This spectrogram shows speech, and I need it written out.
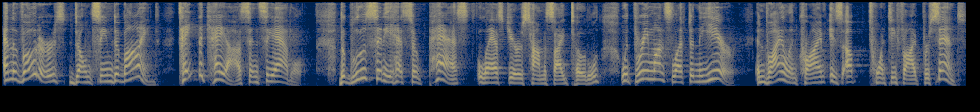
and the voters don't seem to mind. Take the chaos in Seattle. The Blue City has surpassed last year's homicide total with three months left in the year, and violent crime is up 25%.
